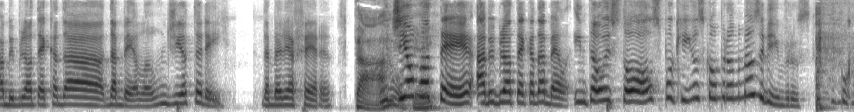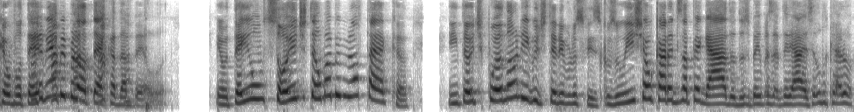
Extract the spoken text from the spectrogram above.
a biblioteca da, da Bela. Um dia terei. Da Bela e a Fera. Tá. Um dia eu vou ter a biblioteca da Bela. Então eu estou aos pouquinhos comprando meus livros. Porque eu vou ter a minha biblioteca da Bela. Eu tenho um sonho de ter uma biblioteca. Então, tipo, eu não ligo de ter livros físicos. O Wish é o cara desapegado dos bens materiais. Eu não quero,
